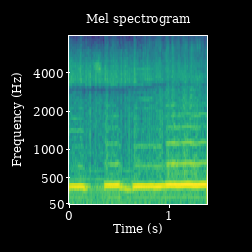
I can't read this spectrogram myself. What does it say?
तुझ बिना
